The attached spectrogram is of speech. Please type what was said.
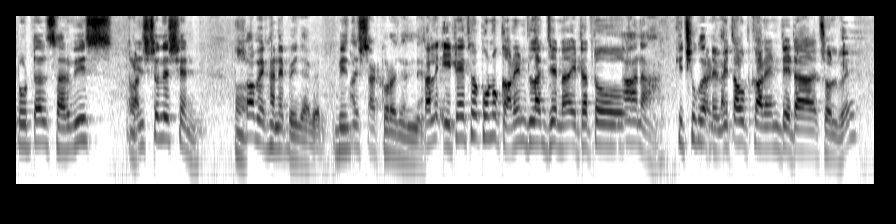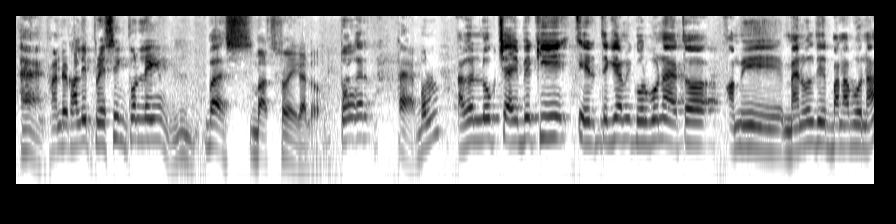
টোটাল সার্ভিস আচ্ছা। ইনস্টলেশন সব এখানে পেয়ে যাবেন বিজনেস স্টার্ট আচ্ছা। করার জন্য। তাহলে এটাই তো কোনো কারেন্ট লাগছে না এটা তো না না কিছু কারেন্ট উইদাউট কারেন্ট এটা চলবে। হ্যাঁ। খালি প্রেসিং করলেই বাস। বাস হয়ে গেল। তো হ্যাঁ বলুন। আগার লোক চাইবে কি এর থেকে আমি করব না এত আমি ম্যানুয়াল দিয়ে বানাবো না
